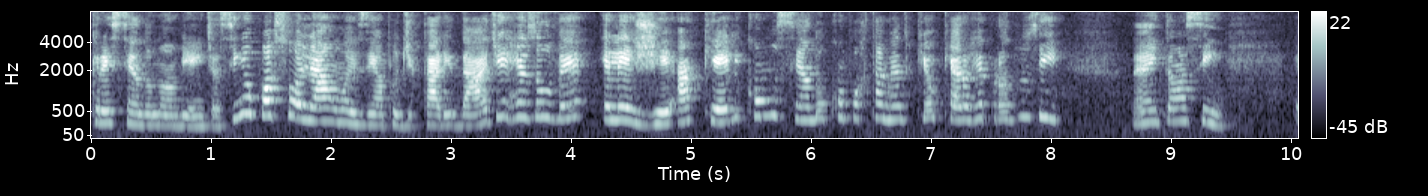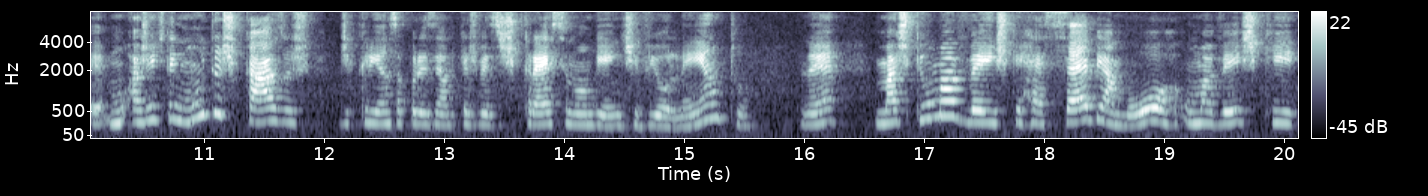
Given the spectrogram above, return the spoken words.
crescendo num ambiente assim, eu posso olhar um exemplo de caridade e resolver eleger aquele como sendo o comportamento que eu quero reproduzir. Né? Então, assim, é, a gente tem muitos casos de criança, por exemplo, que às vezes cresce num ambiente violento, né? Mas que uma vez que recebe amor, uma vez que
